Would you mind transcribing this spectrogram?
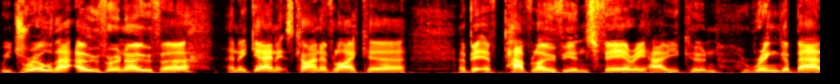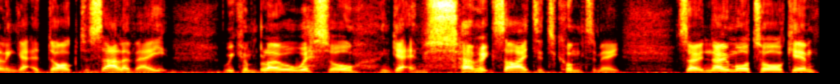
we drill that over and over and again it's kind of like a, a bit of pavlovian's theory how you can ring a bell and get a dog to salivate we can blow a whistle and get him so excited to come to me. So no more talking.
